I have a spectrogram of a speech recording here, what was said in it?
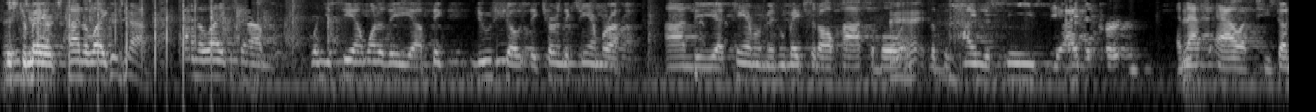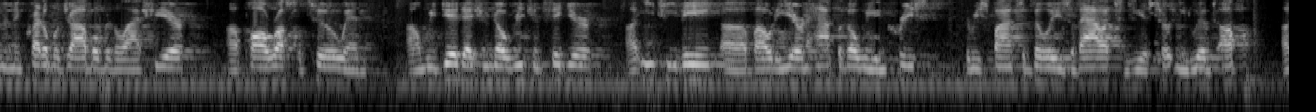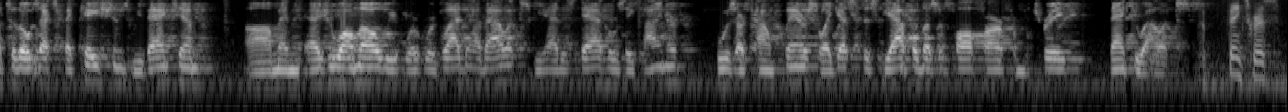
Mr. Mayor, it's kind of like, Good job. kind of like um, when you see on one of the uh, big news shows, they turn the camera on the uh, cameraman who makes it all possible. It's the behind the scenes, behind the curtain, and that's Alex. He's done an incredible job over the last year. Uh, Paul Russell too, and uh, we did, as you know, reconfigure uh, ETV uh, about a year and a half ago. We increased the responsibilities of Alex, and he has certainly lived up uh, to those expectations. We thank him. Um, and as you all know, we, we're, we're glad to have Alex. We had his dad, Jose Kiner, who was our town planner. So I guess this, the apple doesn't fall far from the tree. Thank you, Alex. Thanks, Chris.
